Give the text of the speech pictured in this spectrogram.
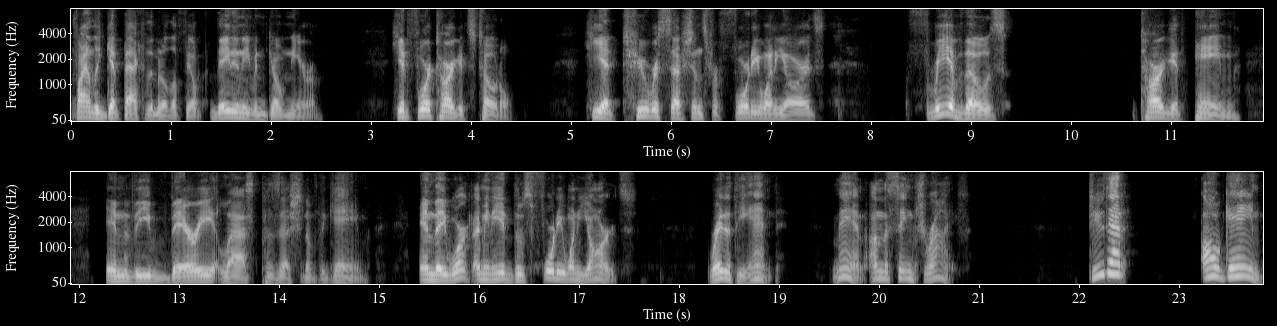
Finally, get back to the middle of the field. They didn't even go near him. He had four targets total. He had two receptions for 41 yards. Three of those targets came in the very last possession of the game. And they worked. I mean, he had those 41 yards right at the end. Man, on the same drive. Do that all game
